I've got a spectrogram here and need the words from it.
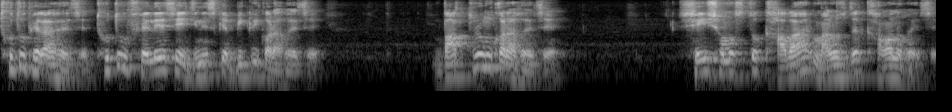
থুতু ফেলা হয়েছে। থুতু ফেলে সেই জিনিসকে বিক্রি করা হয়েছে, বাথরুম করা হয়েছে। সেই সমস্ত খাবার মানুষদের খাওয়ানো হয়েছে।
